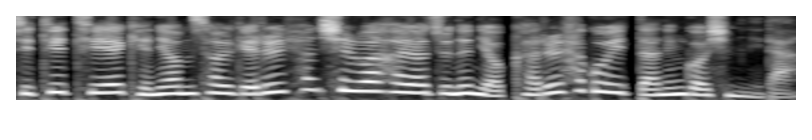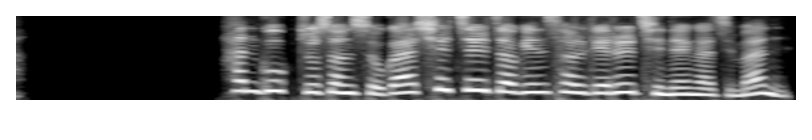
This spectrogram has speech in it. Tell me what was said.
GTT의 개념 설계를 현실화하여 주는 역할을 하고 있다는 것입니다. 한국조선소가 실질적인 설계를 진행하지만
